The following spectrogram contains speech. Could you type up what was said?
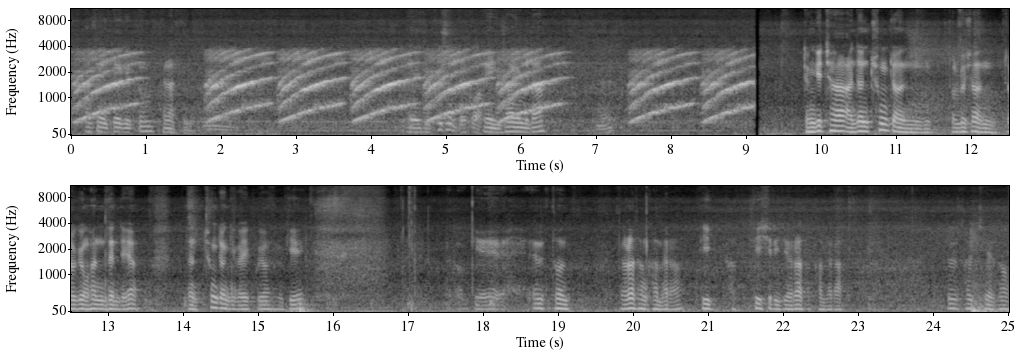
발생이 되게끔 해놨습니다. 네, 이제 푸시면 될 것 같아요. 네, 이상입니다. 네. 전기차 안전 충전 솔루션 적용하는 데인데요. 일단 충전기가 있고요. 여기에 여기에 엠스톤 열화상 카메라 D, D 시리즈 열화상 카메라를 설치해서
